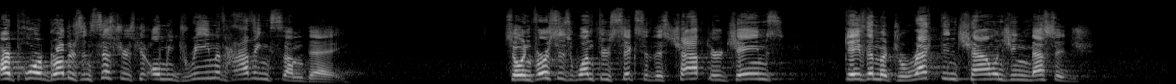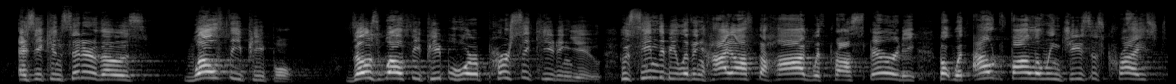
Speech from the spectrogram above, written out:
our poor brothers and sisters could only dream of having someday. So, in verses 1 through 6 of this chapter, James gave them a direct and challenging message as he considered those wealthy people those wealthy people who are persecuting you, who seem to be living high off the hog with prosperity, but without following Jesus Christ,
